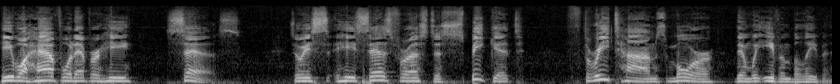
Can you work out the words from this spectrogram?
He will have whatever he says. So he, he says for us to speak it three times more than we even believe it.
